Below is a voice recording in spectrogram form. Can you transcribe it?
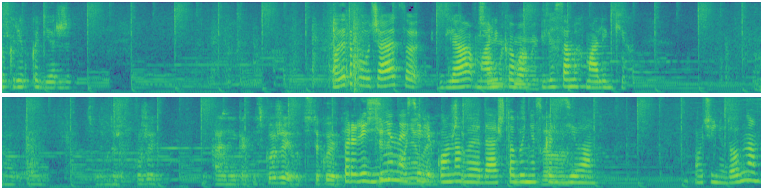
все крепко держит. Вот это получается для маленького, маленьких. для самых маленьких. А не как не с кожей, вот с такой прорезиненная силиконовая, да, чтобы не скользило. Да. Очень удобно.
